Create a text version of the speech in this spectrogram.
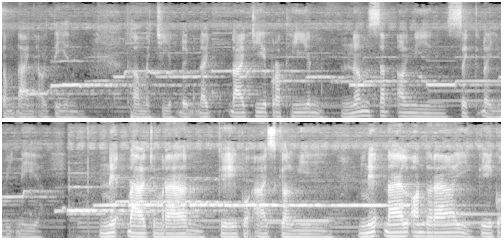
សំដែងឲ្យទានធម្មជាតិដូចម្ដេចដែលជាប្រធាននឹមសិតឲ្យមានសេចក្តីវិនាអ្នកដែលចម្រើន គេក៏អាចស្គាល់ងាយ អ្នកដែលអន្តរាយគេក៏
